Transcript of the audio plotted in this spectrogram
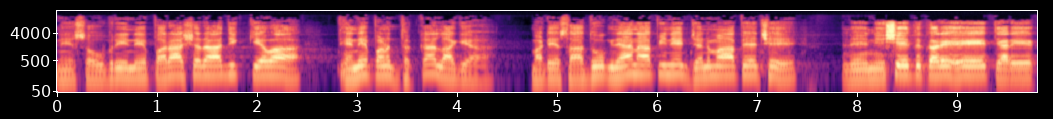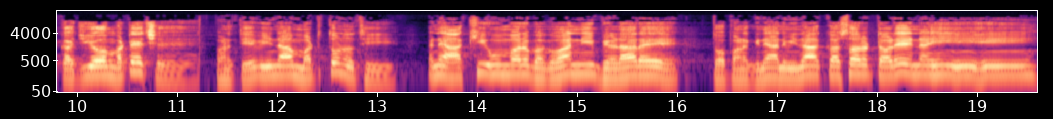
ને સૌભરીને પરાશરાદિક કહેવા તેને પણ ધક્કા લાગ્યા. માટે સાધુ જ્ઞાન આપીને જન્મ આપે છે. ને નિષેધ કરે ત્યારે કજિયો મટે છે. પણ તે વિના મટતો નથી. અને આખી ઉંમર ભગવાનની ભેળા રહે, તો પણ જ્ઞાન વિના કસર ટળે નહીં.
